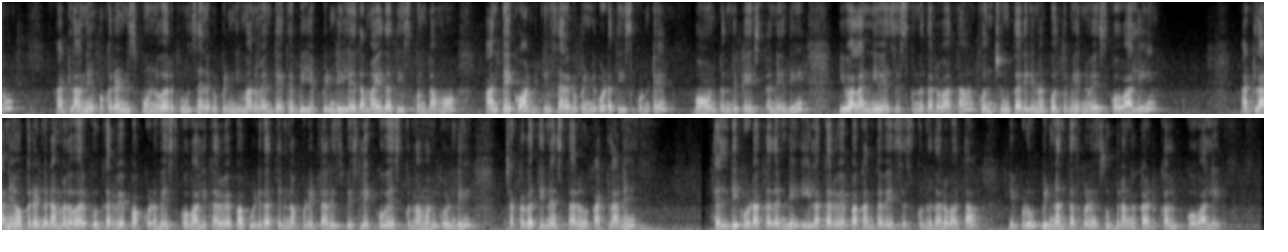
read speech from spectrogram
అట్లానే ఒక రెండు స్పూన్ల వరకు శనగపిండి. మనం ఎంతైతే బియ్యం పిండి లేదా మైదా తీసుకుంటామో అంతే క్వాంటిటీ శనగపిండి కూడా తీసుకుంటే బాగుంటుంది టేస్ట్ అనేది. ఇవాళన్నీ వేసేసుకున్న తర్వాత కొంచెం తరిగిన కొత్తిమీరని వేసుకోవాలి. అట్లానే ఒక రెండు నెమ్మల వరకు కరివేపాకు కూడా వేసుకోవాలి. కరివేపాకు విడిగా తిన్నప్పుడు ఇట్లా రెసిపీస్లో ఎక్కువ వేసుకున్నాం అనుకోండి చక్కగా తినేస్తారు. అట్లానే హెల్తీ కూడా కదండి. ఇలా కరివేపాకు అంతా వేసేసుకున్న తర్వాత ఇప్పుడు పిండంతా కూడా శుభ్రంగా కలుపుకోవాలి.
